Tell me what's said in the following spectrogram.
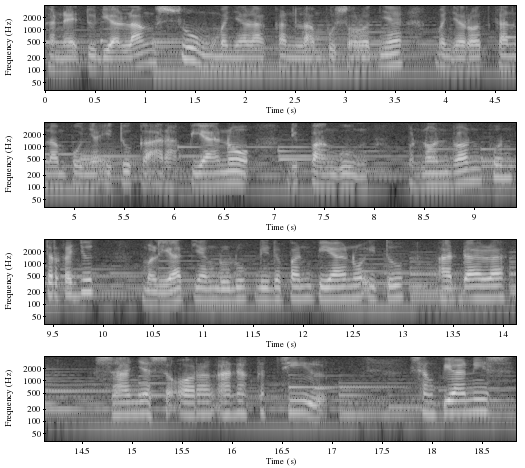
Karena itu dia langsung menyalakan lampu sorotnya, menyerotkan lampunya itu ke arah piano di panggung. Penonton pun terkejut melihat yang duduk di depan piano itu adalah hanya seorang anak kecil. Sang pianis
